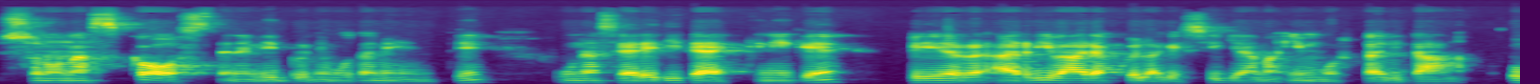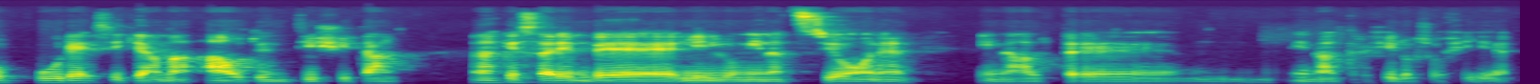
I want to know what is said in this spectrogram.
sono nascoste nel libro dei mutamenti una serie di tecniche per arrivare a quella che si chiama immortalità oppure si chiama autenticità, eh, che sarebbe l'illuminazione in altre, in altre filosofie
